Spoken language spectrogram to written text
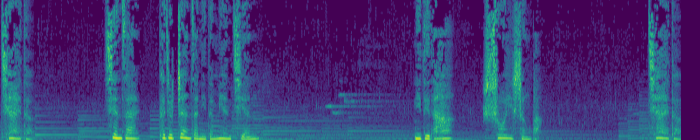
亲爱的，现在他就站在你的面前，你对他。说一声吧，亲爱的，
